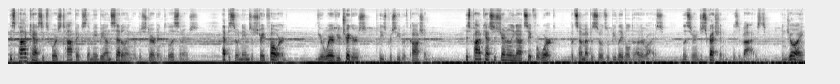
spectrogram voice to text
This podcast explores topics that may be unsettling or disturbing to listeners. Episode names are straightforward. If you're aware of your triggers, please proceed with caution. This podcast is generally not safe for work, but some episodes will be labeled otherwise. Listener discretion is advised. Enjoy!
